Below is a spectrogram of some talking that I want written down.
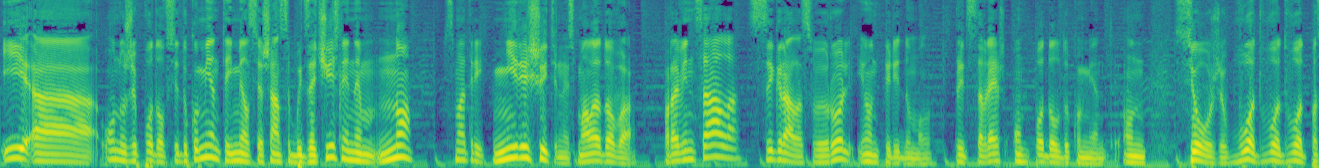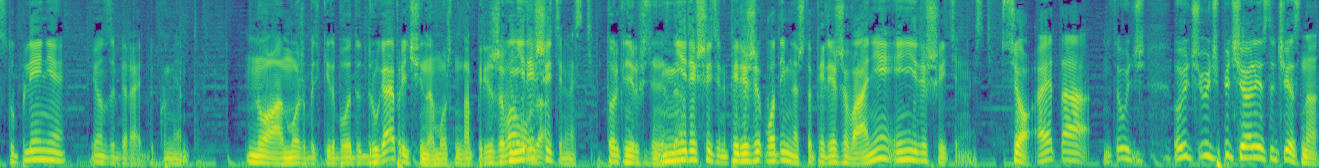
и а, он уже подал все документы, имел все шансы быть зачисленным, но Смотри, нерешительность молодого провинциала сыграла свою роль, и он передумал. Представляешь, он подал документы. Он все уже, вот-вот-вот поступление, и он забирает документы. Ну, а может быть, какая-то была другая причина? Может, он там переживал? Нерешительность. да? Только нерешительность, да. Нерешительность. Пережи... Вот именно, что переживание и нерешительность. Все, это... Это очень, очень, очень печально, если честно.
